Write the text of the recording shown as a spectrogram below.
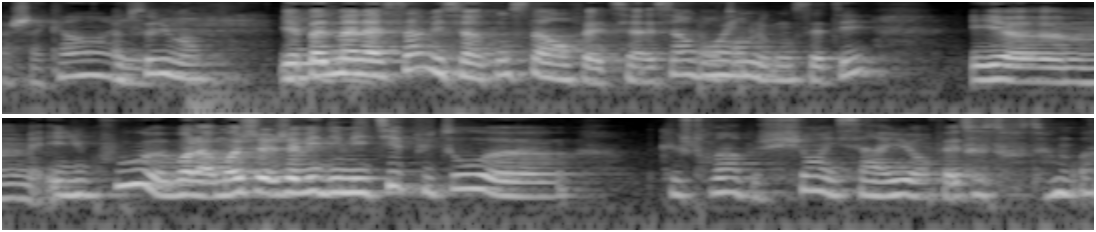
à, chacun. Absolument. Il n'y a pas de mal à ça, mais c'est un constat en fait. C'est assez important de le constater. Et, euh, et du coup, voilà, moi j'avais des métiers plutôt que je trouvais un peu chiants et sérieux en fait autour de moi,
